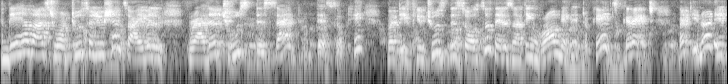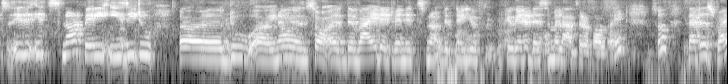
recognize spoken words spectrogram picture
they have asked for two solutions so i will rather choose this and this okay? But if you choose this also there is nothing wrong in it okay? It's correct. But you know it's it's not very easy to uh, do uh, you know so uh, divide it when it's not with you if you get a decimal answer and all right? So that is why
